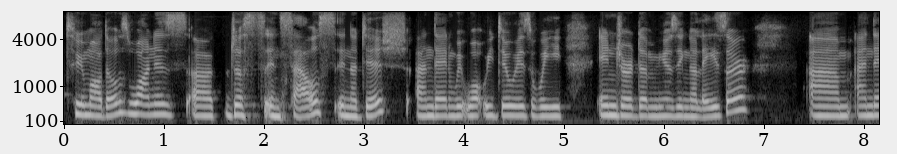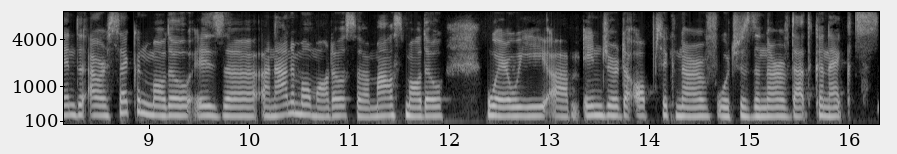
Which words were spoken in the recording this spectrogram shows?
two models. One is uh, just in cells in a dish, and then we, what we do is we injure them using a laser. Um, and then the, our second model is uh, an animal model, so a mouse model, where we um, injure the optic nerve, which is the nerve that connects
